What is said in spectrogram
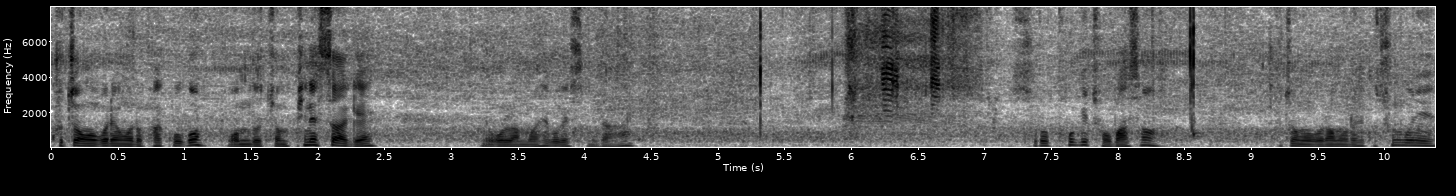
9.5g으로 바꾸고 웜도 좀 피네스하게 이걸로 한번 해보겠습니다. 수로 폭이 좁아서 9.5g으로 해도 충분히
